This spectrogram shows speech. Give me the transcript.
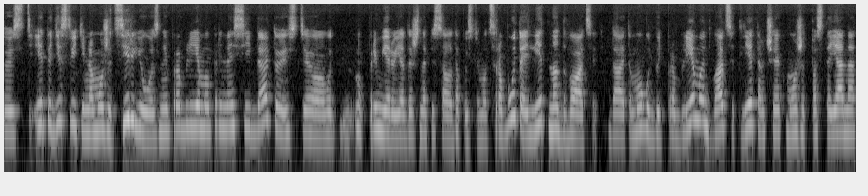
то есть это действительно может серьезные проблемы приносить, да, то есть, э, вот, ну, к примеру, я даже написала, допустим, вот с работой лет на 20, да, это могут быть проблемы, 20 лет, там человек может постоянно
